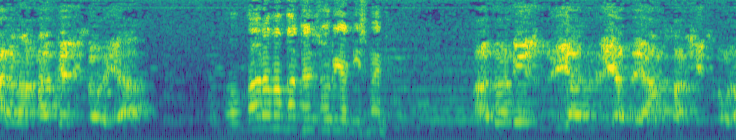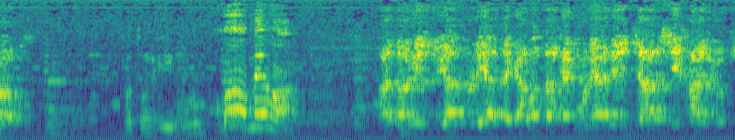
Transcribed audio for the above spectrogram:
არამან ყანთელი სწორია? ყარავან ყათესორია გისმენ ადონის ზიად კლიაძე ამ სახში ცხოვრობს? ფოტონი ხო მე ვარ ადონის ზიად კლიაძე გამოსახებული არის ჯარში ხაჟურში.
